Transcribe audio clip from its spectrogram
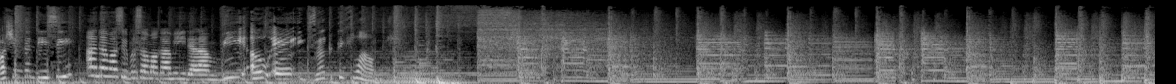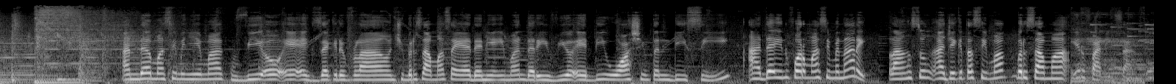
Washington DC, Anda masih bersama kami dalam VOA Executive Lounge. Anda masih menyimak VOA Executive Lounge bersama saya Dania Iman dari VOA di Washington DC. Ada informasi menarik, langsung aja kita simak bersama Irfan Isan.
